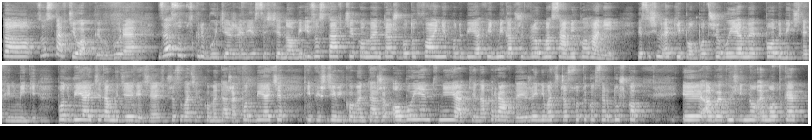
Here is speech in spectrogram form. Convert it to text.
to zostawcie łapkę w górę, zasubskrybujcie, jeżeli jesteście nowi i zostawcie komentarz, bo to fajnie podbija filmika przed vlogmasami, kochani. Jesteśmy ekipą, potrzebujemy podbić te filmiki. Podbijajcie tam, gdzie wiecie, przesłuchajcie w komentarzach, podbijajcie i piszcie mi komentarze, obojętnie jakie, naprawdę. Jeżeli nie macie czasu, to tylko serduszko yy, albo jakąś inną emotkę.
